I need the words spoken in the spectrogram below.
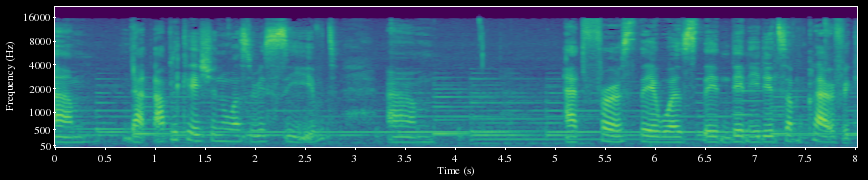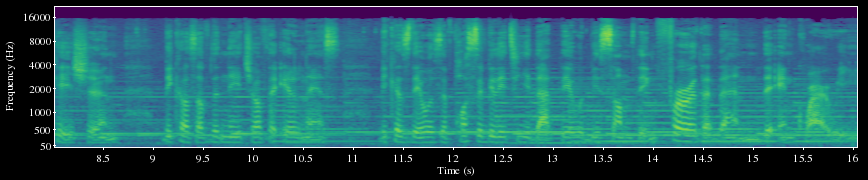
Um, that application was received. Um, at first, there was they, they needed some clarification because of the nature of the illness because there was a possibility that there would be something further than the inquiry.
